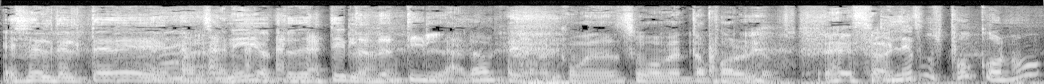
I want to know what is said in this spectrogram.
Es el del té de manzanilla o té de tila. Té de tila, ¿no? Que recomendó en su momento a Pablo Lemus. Exacto. Y leemos poco, ¿no?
